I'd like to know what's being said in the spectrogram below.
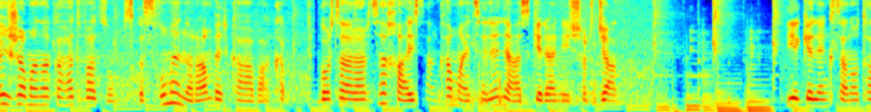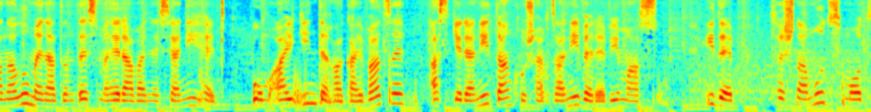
այս ժամանակահատվածում սկսվում է նրան βέρքահավաքը։ Գործարար Արցախը այս անգամ այցելել է Ասկերանի շրջան։ Եկել ենք ցանոթանալու մենատնտես Մհեր Ավանեսյանի հետ, ում այգին տեղակայված է Ասկերանի տան Խոշարձանի վերևի մասում։ Իդեպ, Թշնամուց մոտ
